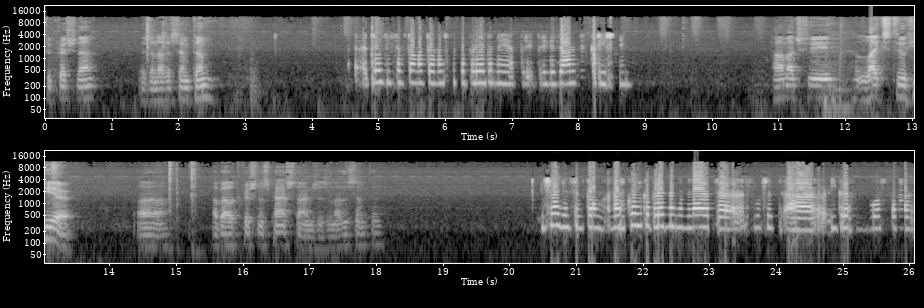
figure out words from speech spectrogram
to Krishna is another symptom. Э, Третий симптом – это насколько преданные при- привязаны к Кришне. How much he likes to hear uh, about Krishna's pastimes is another symptom. Еще один симптом, насколько преданному нравится слушать о играх Господа.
